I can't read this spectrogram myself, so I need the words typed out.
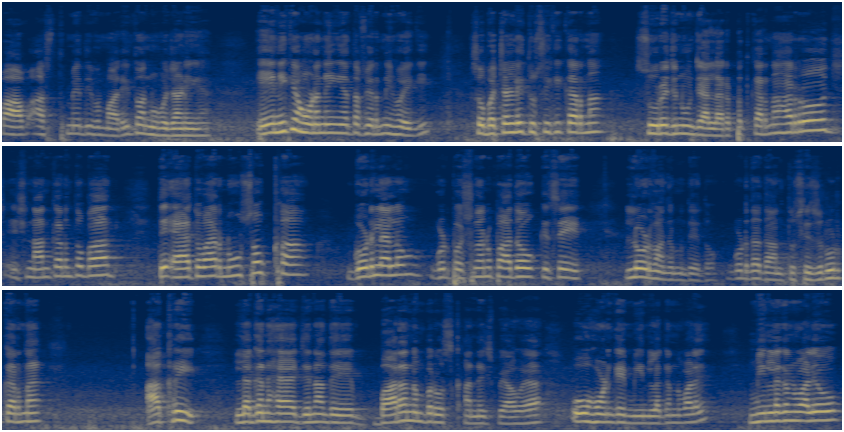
ਭਾਵ ਅਸਥਮੇ ਦੀ ਬਿਮਾਰੀ ਤੁਹਾਨੂੰ ਹੋ ਜਾਣੀ ਹੈ। ਇਹ ਨਹੀਂ ਕਿ ਹੁਣ ਨਹੀਂ ਹੈ ਤਾਂ ਫਿਰ ਨਹੀਂ ਹੋਏਗੀ। ਸੋ ਬਚਣ ਲਈ ਤੁਸੀਂ ਕੀ ਕਰਨਾ? ਸੂਰਜ ਨੂੰ ਜਲ ਅਰਪਿਤ ਕਰਨਾ ਹਰ ਰੋਜ਼, ਇਸ਼ਨਾਨ ਕਰਨ ਤੋਂ ਬਾਅਦ। ਤੇ ਐਤਵਾਰ ਨੂੰ ਸੌਖਾ ਗੁੜ ਲੈ ਲਓ, ਗੁੜ ਪਸ਼ੂਆਂ ਨੂੰ ਪਾ ਦਿਓ, ਕਿਸੇ ਲੋੜਵੰਦ ਨੂੰ ਦੇ ਦਿਓ। ਗੁੜ ਦਾ ਦਾਨ ਤੁਸੀਂ ਜ਼ਰੂਰ ਕਰਨਾ ਆਖਰੀ ਲਗਨ ਹੈ ਜਿਨ੍ਹਾਂ ਦੇ 12 ਨੰਬਰ ਉਸ ਖਾਨੇ 'ਚ ਪਿਆ ਹੋਇਆ, ਉਹ ਹੋਣਗੇ ਮੀਨ ਲਗਨ ਵਾਲੇ। ਮੀਨ ਲਗਨ ਵਾਲਿਓ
